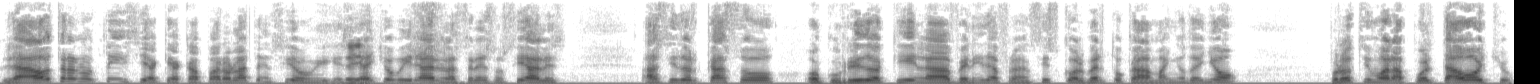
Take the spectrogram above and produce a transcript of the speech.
La otra noticia que acaparó la atención y que Sí. se ha hecho viral en las redes sociales ha sido el caso ocurrido aquí en la avenida Francisco Alberto Cadamaño de Ño, próximo a la puerta 8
